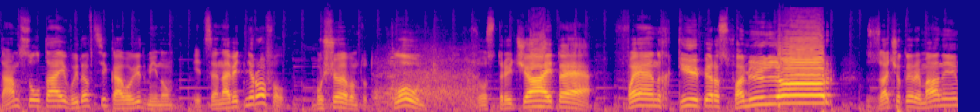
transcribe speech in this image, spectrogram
Там Султай видав цікаву відміну. І це навіть не рофл. Бо що я вам тут? Клоун. Зустрічайте! Фенг Кіперс Фамільяр! За 4 мани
